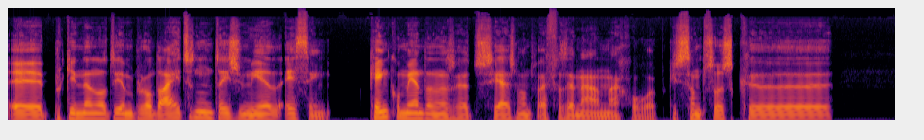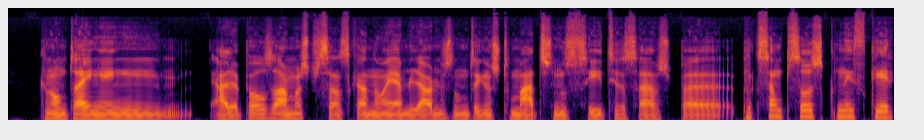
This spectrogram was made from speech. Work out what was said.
eh, porque ainda não me perguntado, ai, tu não tens medo? É assim, quem comenta nas redes sociais não te vai fazer nada na rua, porque isto são pessoas que, que não têm, olha, para usar uma expressão, se calhar não é a melhor, mas não têm os tomates no sítio, sabes? Para... Porque são pessoas que nem sequer,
